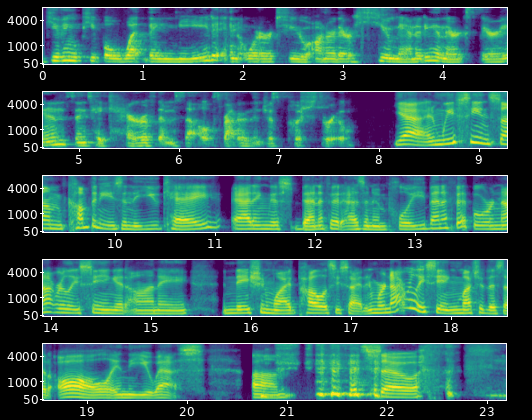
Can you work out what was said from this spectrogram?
giving people what they need in order to honor their humanity and their experience and take care of themselves rather than just push through. Yeah, and we've seen some companies in the UK adding this benefit as an employee benefit, but we're not really seeing it on a nationwide policy side. And we're not really seeing much of this at all in the US. Um, so,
